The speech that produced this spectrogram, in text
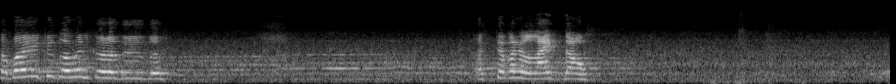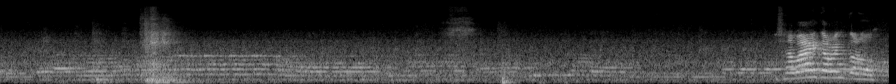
সবাই একটু কমেন্ট করে দিও তো একটা করে লাইক দাও সবাই কমেন্ট করো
